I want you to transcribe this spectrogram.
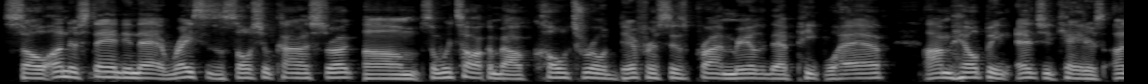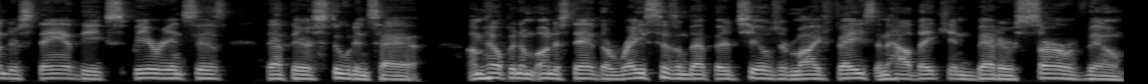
So understanding that race is a social construct. Um, so we're talking about cultural differences primarily that people have. I'm helping educators understand the experiences that their students have. I'm helping them understand the racism that their children might face and how they can better serve them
